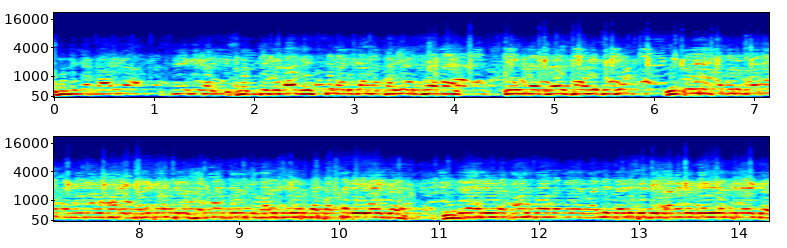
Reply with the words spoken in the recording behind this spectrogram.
ശ്രദ്ധിക്കുക കായിക സ്നേഹികൾ ശ്രദ്ധിക്കുക ലിസ്റ്റിലടിക്കാതെ കൈയടിച്ച് തന്നെ ടീമിനെ പ്രോത്സാഹിപ്പിക്കും. വിട്ടുകൊടുക്കാത്ത ഒരു പോരാട്ട വീരവുമായി കളിക്കളത്തിൽ സെന്റർ കോട്ടിൽ വരച്ചു ചേർന്ന പദ്ധതിയിലേക്ക് എതിരാളിയുടെ കാൽപാദങ്ങളെ വലിച്ചടിപ്പിച്ച് കനക കിരീടത്തിലേക്ക്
